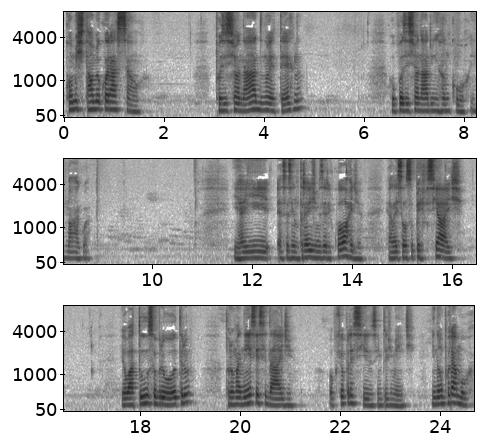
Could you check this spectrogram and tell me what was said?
Como está o meu coração? Posicionado no eterno ou posicionado em rancor, em mágoa? E aí, essas entranhas de misericórdia, elas são superficiais. Eu atuo sobre o outro por uma necessidade, ou porque eu preciso simplesmente, e não por amor.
